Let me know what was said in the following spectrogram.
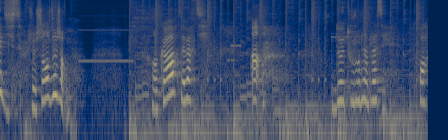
et 10. Je change de jambe. Encore, c'est parti. 1, 2, toujours bien placé. 3,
